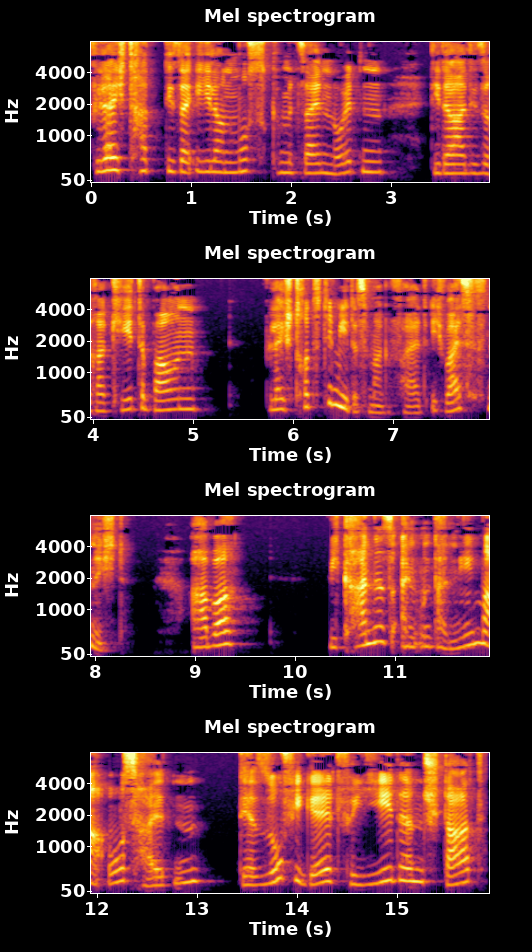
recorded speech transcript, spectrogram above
Vielleicht hat dieser Elon Musk mit seinen Leuten, die da diese Rakete bauen, vielleicht trotzdem jedes Mal gefeiert. Ich weiß es nicht. Aber wie kann es ein Unternehmer aushalten, der so viel Geld für jeden Start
